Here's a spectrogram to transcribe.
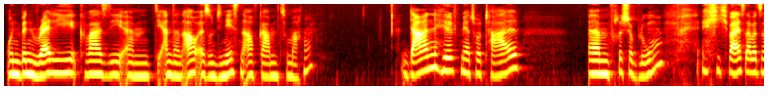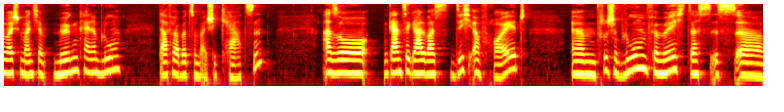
und bin ready, quasi ähm, die anderen, also die nächsten Aufgaben zu machen. Dann hilft mir total ähm, frische Blumen. Ich weiß aber zum Beispiel, manche mögen keine Blumen, dafür aber zum Beispiel Kerzen. Also ganz egal, was dich erfreut, ähm, frische Blumen für mich, das ist, äh,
